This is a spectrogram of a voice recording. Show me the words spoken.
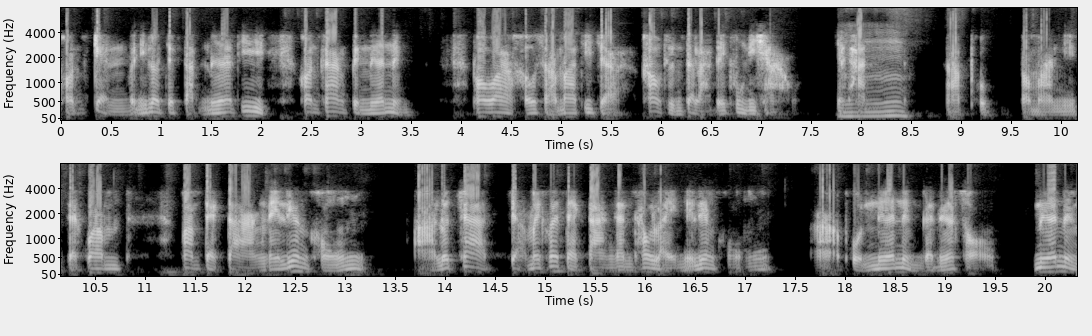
ขอนแก่น วันนี้เราจะตัดเนื้อที่ค่อนข้างเป็นเนื้อหนึ่ง เพราะว่าเขาสามารถที่จะเข้าถึงตลาดได้พรุ่งนี้เช้าจะทันอืมครับผมประมาณนี้ แต่ความความแตกต่างในเรื่องของอ่ารสชาติจะไม่ค่อยแตกต่างกันเท่าไหร่ในเรื่องของอ่าผลเนื้อหนึ่งกับเนื้อสอง เนื้อหนึ่ง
